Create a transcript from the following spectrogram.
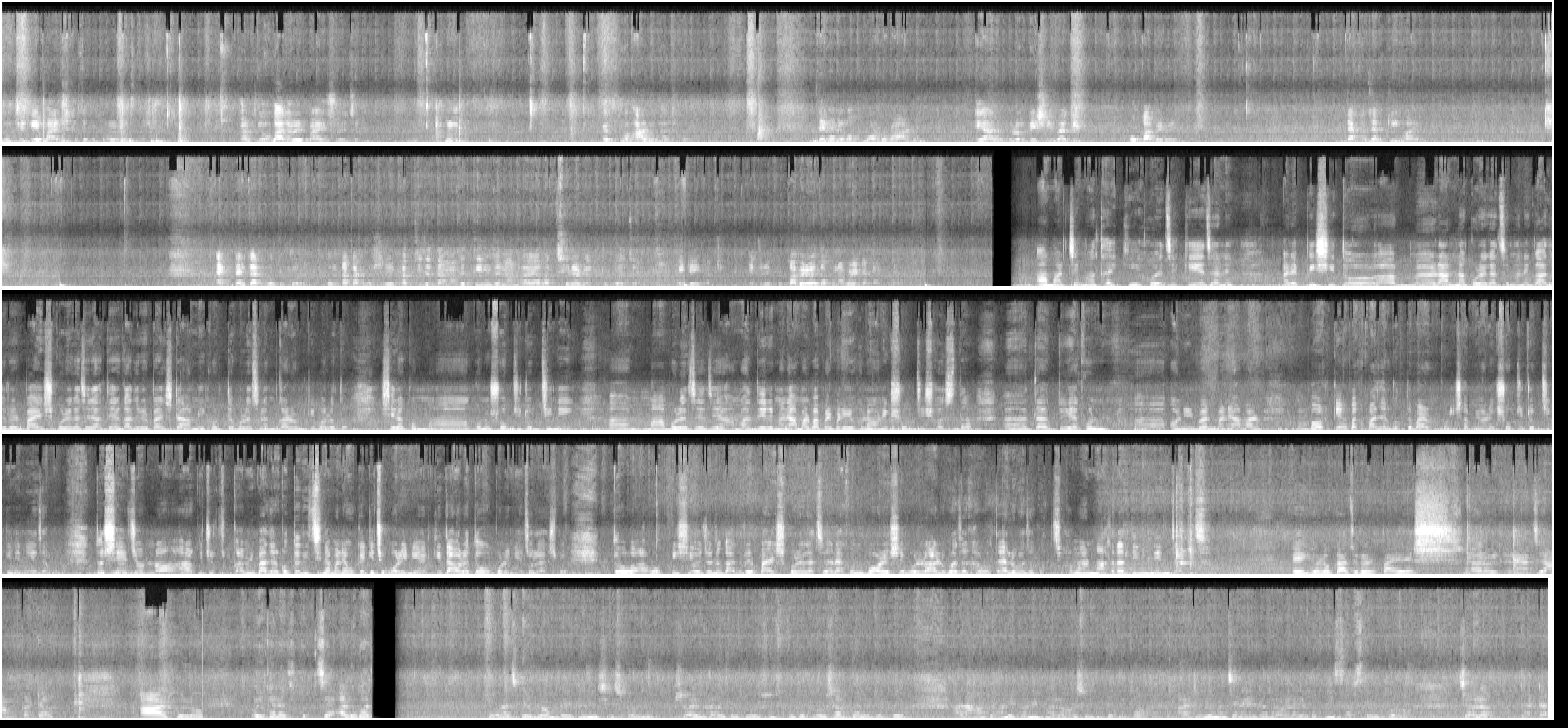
লুচি দিয়ে পায়েস খেতে খুব ভালোবাসতাম। আজকেও গাজরের পায়েস হয়েছে। এখন একটু আলু ভাজবো। দেখেছ কত বড় বড় আলু? এই আলুগুলো বেশিরভাগই পোকা বেরোয়। দেখা যাক কি হয়। একটাই কাটবো, দুটো না। কোনটা কাটবো সেটাই ভাবছি, যাতে আমাদের তিনজনের হয়, আবার ছেলেরও একটু হয়ে যায়। এটাই কাটি এটা যদি পোকা বেরোয়, তখন আবার এটা কাটতে আমার যে মাথায় কি হয়েছে কে জানে? আরে পিসি তো রান্না করে গেছে মানে গাজরের পায়েস করে গেছে রাতে, আর গাজরের পায়েসটা আমি করতে বলেছিলাম। কারণ কি বলো তো সেরকম কোনো সবজি টবজি নেই। মা বলেছে যে আমাদের মানে আমার বাপের বাড়ির ওখানে অনেক সবজি সস্তা। তা তুই এখন অনির্বাণ মানে আমার বরকে বাজার করতে বারণ করিস, আমি অনেক সবজি টবজি কিনে নিয়ে যাব। তো সেই জন্য আর কিছু আমি বাজার করতে দিচ্ছি না মানে ওকে কিছু বলিনি আর কি, তাহলে তো ও করে নিয়ে চলে আসবে। তো ও পিসি ওই জন্য গাজরের পায়েস করে গেছে। আর এখন বর এসে বলল, আলু ভাজা খাব? তাই আলু ভাজা করছি। আমার মাথাটা দিন দিন যাচ্ছে। এই হলো গাজরের পায়েস, আর ওইখানে আছে আম কাটা, আর হলো ওইখানে হচ্ছে আলু ভাজা। তো আজকের ব্লগটা এখানেই শেষ করলাম সবাই ভালো থেকো, সুস্থ থেকো, সাবধানে থেকো, আর আমাকে অনেক অনেক ভালোবাসা দিতে থেকো। আর যদি আমার চ্যানেলটা ভালো লাগে তো প্লিজ সাবস্ক্রাইব করো। চলো, টাটা।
